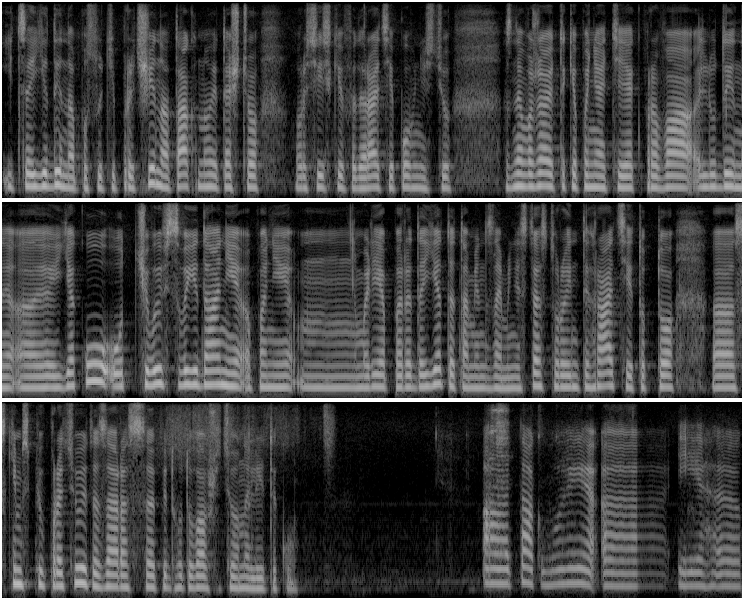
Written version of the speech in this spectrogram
і це єдина по суті причина, так ну і те, що в Російській Федерації повністю зневажають таке поняття, як права людини. Е, яку от чи ви в свої дані, пані Марія, передаєте там, я не знаю, міністерство реінтеграції? Тобто з ким співпрацюєте зараз, підготувавши цю аналітику? А, Так, ми е, і е,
